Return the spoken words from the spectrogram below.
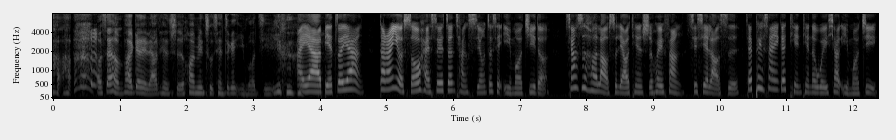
我现在很怕跟你聊天时画面出现这个 emoji。哎呀，别这样。当然，有时候还是会正常使用这些 emoji 的，像是和老师聊天时会放“谢谢老师”，再配上一个甜甜的微笑 emoji。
